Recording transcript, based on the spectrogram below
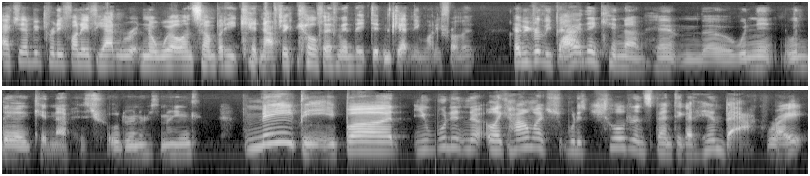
Actually, that'd be pretty funny if he hadn't written a will and somebody kidnapped and killed him and they didn't get any money from it. That'd be really bad. Why would they kidnap him though? Wouldn't it? Wouldn't they like kidnap his children or something? Maybe, but you wouldn't know. Like, how much would his children spend to get him back, right?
